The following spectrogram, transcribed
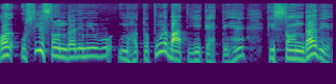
और उसी सौंदर्य में वो महत्वपूर्ण बात ये कहते हैं कि सौंदर्य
